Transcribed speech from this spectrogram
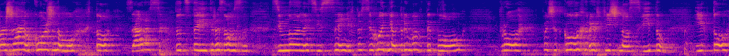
бажаю кожному, хто зараз тут стоїть разом з, зі мною на цій сцені, хто сьогодні отримав диплом про початкову хореографічну освіту і хто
